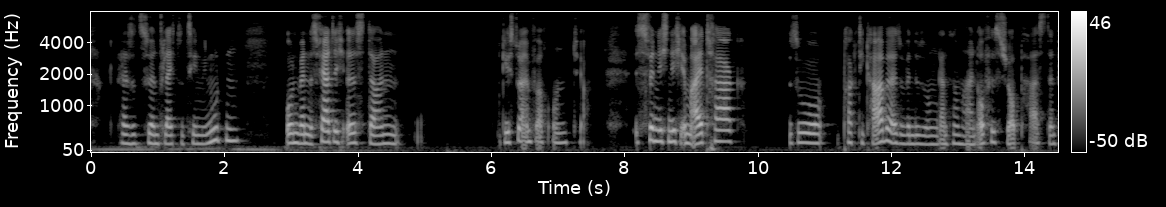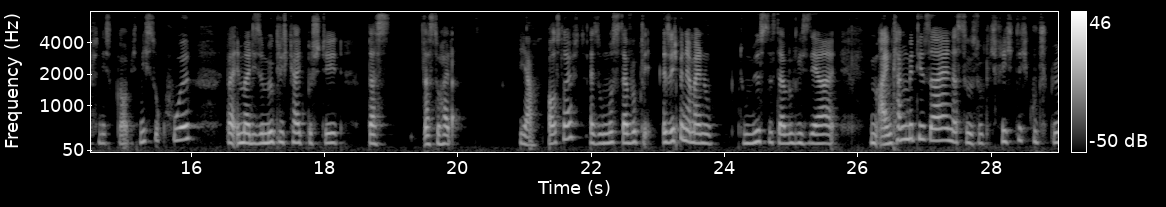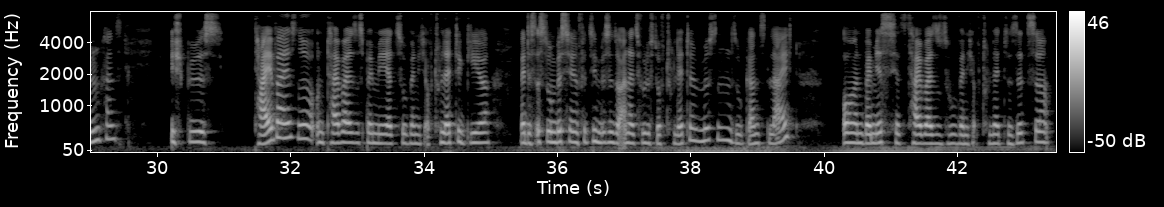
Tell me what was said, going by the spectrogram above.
Da sitzt du dann vielleicht so zehn Minuten. Und wenn es fertig ist, dann gehst du einfach und ja. Das finde ich nicht im Alltag so praktikabel. Also wenn du so einen ganz normalen Office-Job hast, dann finde ich es, glaube ich, nicht so cool, weil immer diese Möglichkeit besteht, dass, dass du halt ja, ausläufst. Also musst da wirklich, also ich bin der Meinung, du müsstest da wirklich sehr im Einklang mit dir sein, dass du es wirklich richtig gut spüren kannst. Ich spüre es teilweise und teilweise ist bei mir jetzt so, wenn ich auf Toilette gehe, weil das ist so ein bisschen, fühlt sich ein bisschen so an, als würdest du auf Toilette müssen, so ganz leicht. Und bei mir ist es jetzt teilweise so, wenn ich auf Toilette sitze,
